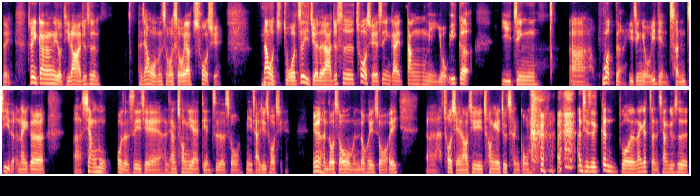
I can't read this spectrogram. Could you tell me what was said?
对，所以刚刚有提到啊，就是 很像我们什么时候要辍学？那我我自己觉得啊，就是辍学是应该当你有一个已经啊 work 的，已经有一点成绩的那个。呃，项目或者是一些很像创业点子的时候，你才去辍学，因为很多时候我们都会说，哎，呃，辍学然后去创业就成功了。但其实更多的那个真相就是，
